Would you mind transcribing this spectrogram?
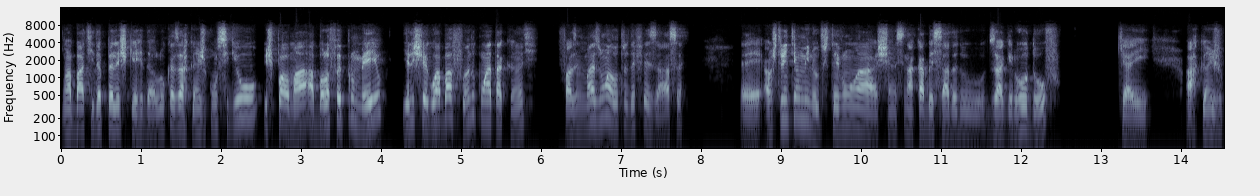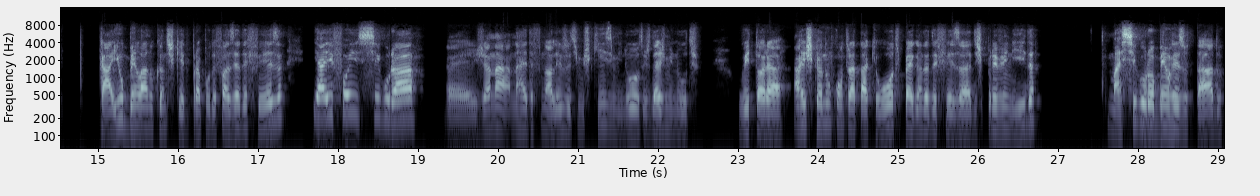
numa batida pela esquerda, o Lucas Arcanjo conseguiu espalmar, a bola foi para o meio e ele chegou abafando com o atacante, fazendo mais uma outra defesaça. É, aos 31 minutos teve uma chance na cabeçada do, do zagueiro Rodolfo, que aí Arcanjo caiu bem lá no canto esquerdo para poder fazer a defesa, e aí foi segurar, é, já na, na reta final ali, os últimos 15 minutos, 10 minutos, o Vitória arriscando um contra-ataque ou outro, pegando a defesa desprevenida, mas segurou bem o resultado,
